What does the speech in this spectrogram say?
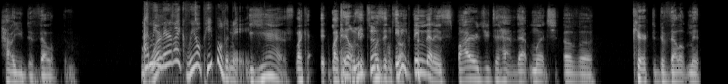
how you develop them. I mean, What- they're like real people to me. yes, like like Hell, was me it, too. Was I'm it sorry. anything that inspired you to have that much of a character development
